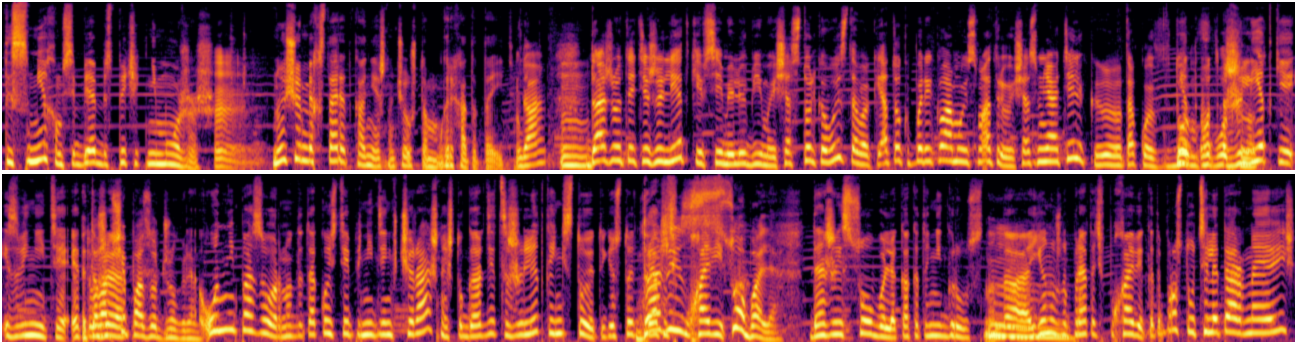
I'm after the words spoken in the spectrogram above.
ты смехом себе обеспечить не можешь. Ну, еще мех старят, конечно, что уж там греха-то таить. Да. М. Даже вот эти жилетки всеми любимые. Сейчас столько выставок, я только по рекламу и смотрю. Сейчас у меня телек э, такой в дом. Нет, вот воткнут. жилетки, извините, это, Это уже... вообще позор джунглям. Он не позор, но до такой степени день вчерашний, что гордиться жилеткой не стоит. Ее стоит Даже прятать из в пуховик. Соболя. Даже из соболя, как это не грустно, да. М. Ее нужно прятать в пуховик. Это просто утилитарная вещь,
